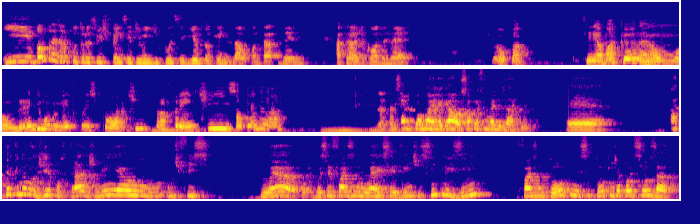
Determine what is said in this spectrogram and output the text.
E vamos trazer no futuro se o Spencer de Windy conseguiu tokenizar o contrato dele, afinal de contas, né? Opa, seria bacana. É um, é um grande movimento para o esporte para frente e só tem a ganhar. E sabe o que é o mais legal? Só para finalizar aqui. É, a tecnologia por trás nem é o, o difícil. Não é, você faz um RC20 simplesinho, que faz um token, esse token já pode ser usado.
